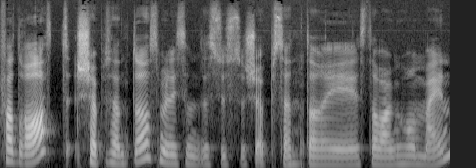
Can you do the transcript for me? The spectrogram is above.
Kvadrat kjøpesenter, som er liksom det største kjøpesenteret i Stavanger og omegn.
